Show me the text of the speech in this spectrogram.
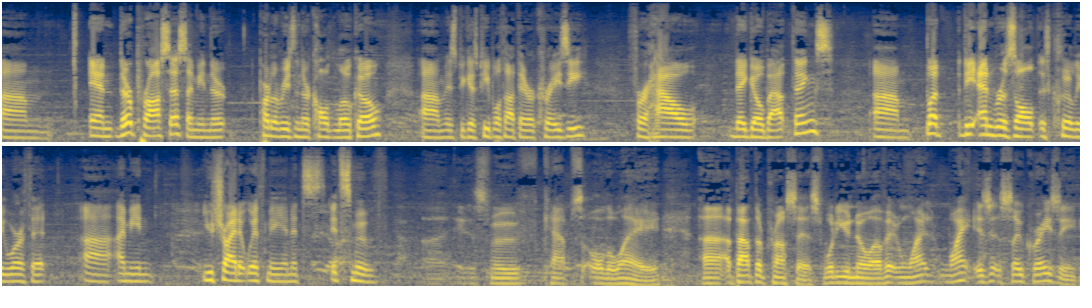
Um, and their process, I mean, they're part of the reason they're called loco um, is because people thought they were crazy for how they go about things. Um, but the end result is clearly worth it. Uh, I mean, you tried it with me, and it's it's smooth. Smooth caps all the way. Uh, about the process, what do you know of it, and why why is it so crazy?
